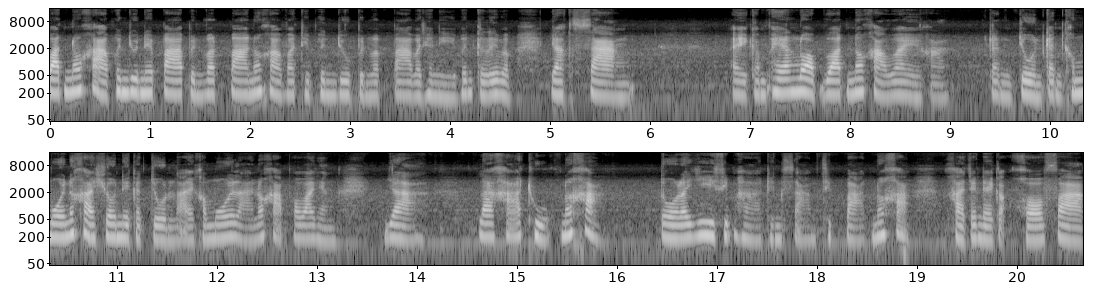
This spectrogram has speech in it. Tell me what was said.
วัดเนาะค่ะ เพิ่นอยู่ในป่าเป็นวัดป่าเนาะค่ะ วัดที่เพิ่นอยู่เป็นวัดป่าบัดนี้เพิ่นก็เลยแบบอยากสร้าง ไอ้กำแพงรอบวัดเนาะค่ะไว้ค่ะ กันโจรกันขโมยเนาะค่ะช่วงนี้ก็โจรหลายขโมยหลายเนาะค่ะ เพราะว่าอย่างยาราคาถูกเนาะค่ะ ตัวละยี่สิบห้าถึงสามสิบบาทเนาะค่ะ ค่ะจังใดก็ขอฝาก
